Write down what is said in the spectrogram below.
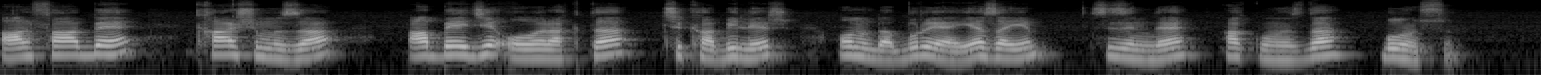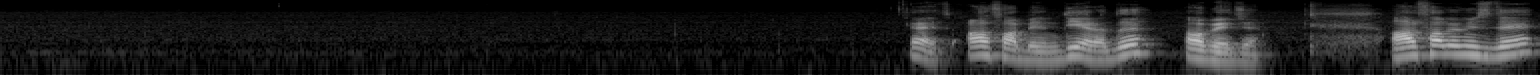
Alfabe karşımıza ABC olarak da çıkabilir. Onu da buraya yazayım. Sizin de aklınızda bulunsun. Evet, alfabenin diğer adı ABC. Alfabemizde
